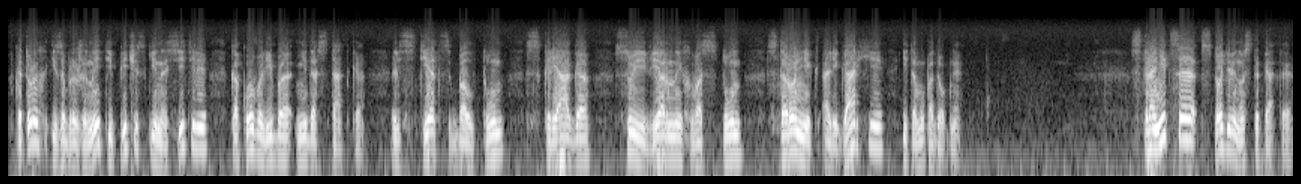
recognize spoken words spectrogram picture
в которых изображены типические носители какого-либо недостатка — льстец, болтун, скряга, суеверный, хвостун, сторонник олигархии и тому подобное. Страница 195.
